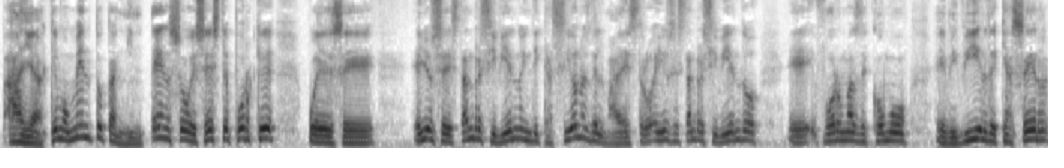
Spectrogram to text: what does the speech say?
Vaya, qué momento tan intenso es este porque pues eh, ellos están recibiendo indicaciones del maestro, ellos están recibiendo eh, formas de cómo eh, vivir, de qué hacer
